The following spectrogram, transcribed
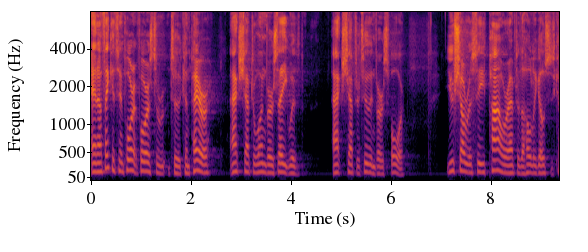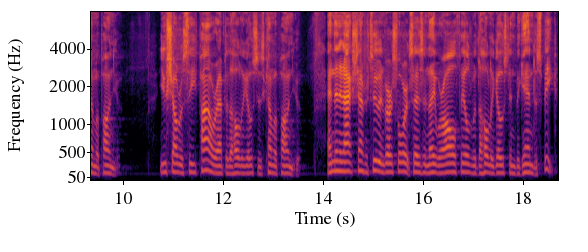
And I think it's important for us to, to compare Acts chapter 1, verse 8, with Acts chapter 2 and verse 4. You shall receive power after the Holy Ghost has come upon you. You shall receive power after the Holy Ghost has come upon you. And then in Acts chapter 2 and verse 4, it says, And they were all filled with the Holy Ghost and began to speak.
